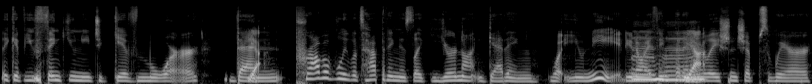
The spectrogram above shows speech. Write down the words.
Like if you think you need to give more, then probably what's happening is like you're not getting what you need. You know, I think that in Mhm. Yeah. relationships where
